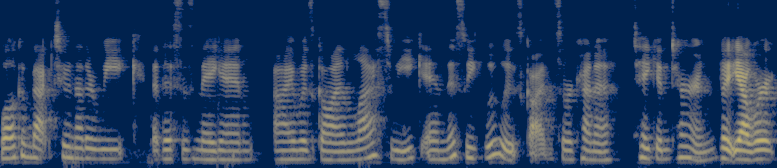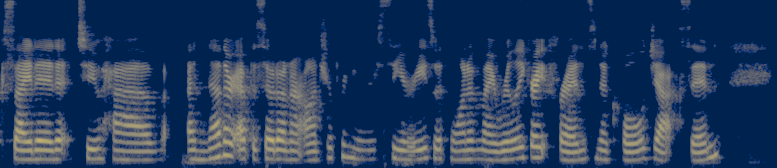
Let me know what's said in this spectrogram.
Welcome back to another week. This is Megan. I was gone last week, and this week Lulu's gone, so we're kind of taking turns. But yeah, we're excited to have another episode on our entrepreneur series with one of my really great friends, Nicole Jackson.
